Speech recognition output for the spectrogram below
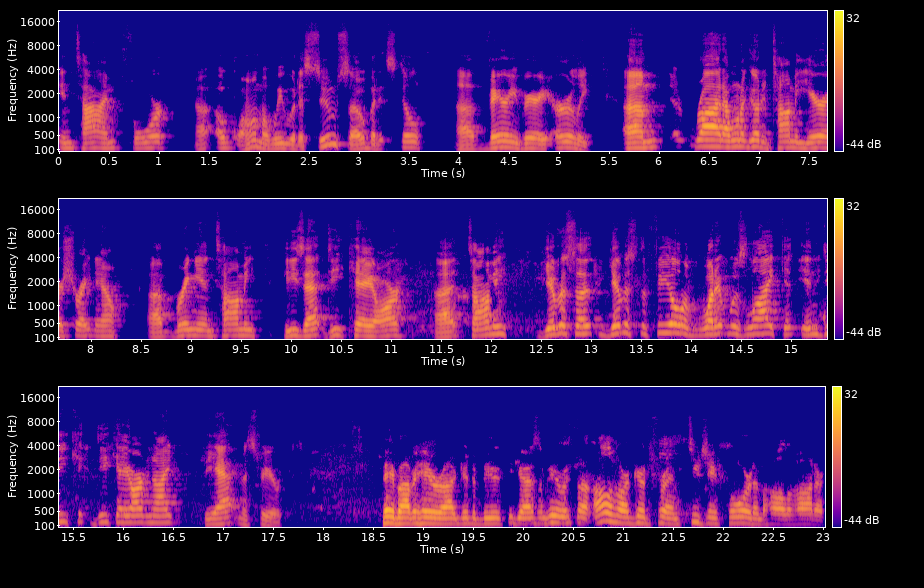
in time for Oklahoma. We would assume so, but it's still uh, very, very early. Um, Rod, I want to go to Tommy Yarish right now. Uh, bring in Tommy. He's at DKR. Uh, Tommy, give us a give us the feel of what it was like in DK, DKR tonight. The atmosphere. Hey, Bobby. Hey, Rod. Good to be with you guys. I'm here with uh, all of our good friends, TJ Ford in the Hall of Honor.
